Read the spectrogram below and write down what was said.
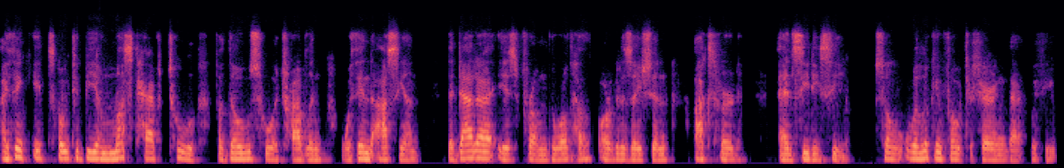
I think it's going to be a must-have tool for those who are traveling within the ASEAN. The data is from the World Health Organization, Oxford, and CDC. So we're looking forward to sharing that with you.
